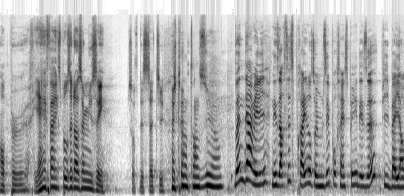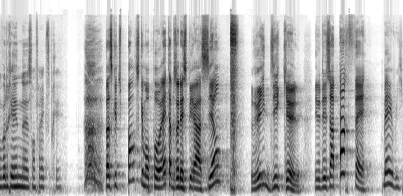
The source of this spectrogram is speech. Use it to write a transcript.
On peut rien faire exploser dans un musée. Sauf des statues. T'as entendu, hein? Bonne idée, Amélie. Les artistes pourraient aller dans un musée pour s'inspirer des œuvres, puis ben, ils en voleraient une sans faire exprès. Parce que tu penses que mon poète a besoin d'inspiration? Pff, Ridicule. Il est déjà parfait. Ben oui.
